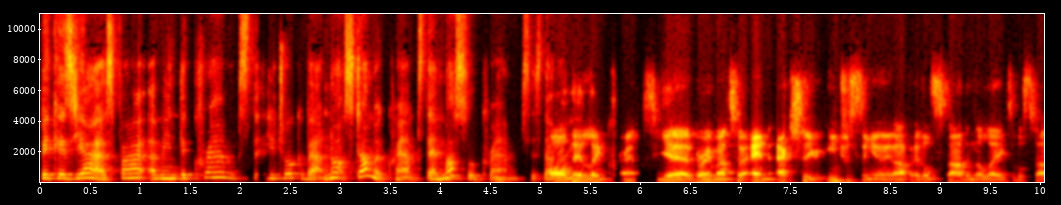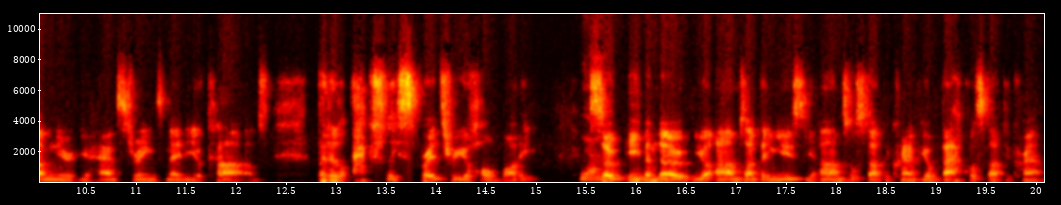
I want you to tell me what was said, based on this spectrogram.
Because yeah, as far I mean, the cramps that you talk about, not stomach cramps, they're muscle cramps. Is that? Oh, right? they're leg cramps. Yeah, very much so. And actually, interestingly enough, it'll start in the legs. It'll start in your your hamstrings, maybe your calves, but it'll actually spread through your whole body. Yeah. So even though your arms aren't being used, your arms will start to cramp, your back will start to cramp.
